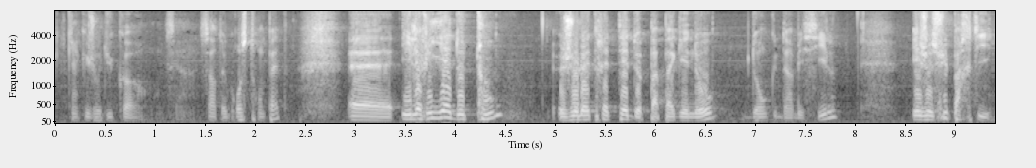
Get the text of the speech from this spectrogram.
quelqu'un qui joue du corps, c'est une sorte de grosse trompette, Euh, il riait de tout, je l'ai traité de papageno, donc d'imbécile, et je suis parti.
